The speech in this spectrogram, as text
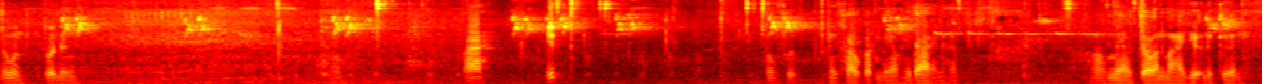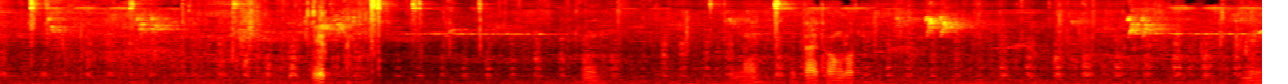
นู่นตัวหนึ่งมานิด ต้องฝึกให้เข้ากับแมวให้ได้นะครับเพราะแมวจรมาเยอะเหลือเกินฮิตอืมเห็นไหมอยู่ใต้ท้องรถนี่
